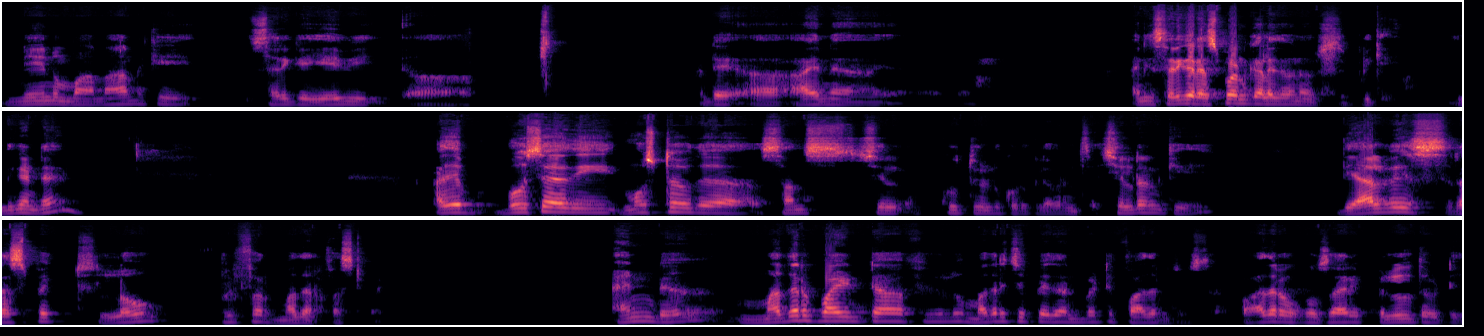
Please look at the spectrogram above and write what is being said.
నేను మా నాన్నకి సరిగ్గా ఏవి అంటే ఆయన ఆయనకి సరిగ్గా రెస్పాండ్ కాలేదేమని అనిపిస్తుంది ఇప్పటికి. ఎందుకంటే అదే బహుశా అది most of the sons chill కూతుళ్ళు కొడుకులు ఎవరైనా చిల్డ్రన్కి the always respect love prefer mother first point and mother point of వ్యూలో మదర్ చెప్పేదాన్ని బట్టి ఫాదర్ని చూస్తారు. ఫాదర్ ఒక్కోసారి పిల్లలతోటి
